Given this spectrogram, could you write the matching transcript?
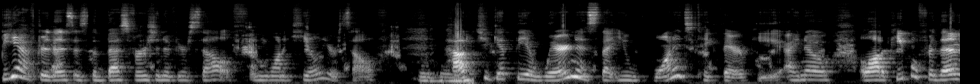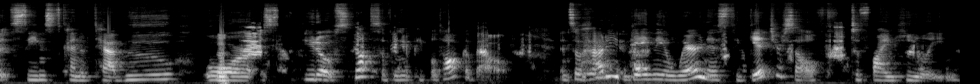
be after this is the best version of yourself and you want to heal yourself. Mm-hmm. How did you get the awareness that you wanted to take therapy? I know a lot of people, for them, it seems kind of taboo or, you know, it's not something that people talk about. And so, how do you gain the awareness to get yourself to find healing?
